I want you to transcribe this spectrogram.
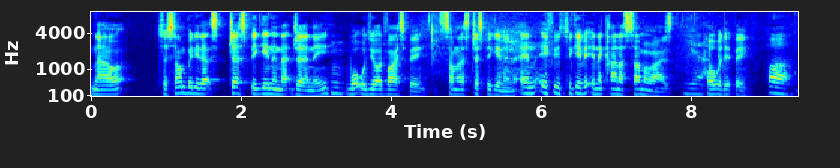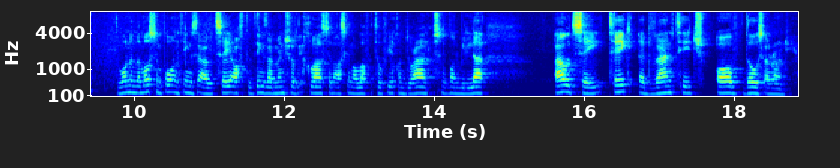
Now, So somebody that's just beginning that journey, Hmm. what would your advice be? Someone that's just beginning, and if you to give it in a kind of summarized, Yeah. what would it be? Uh, one of the most important things I would say after the things I mentioned of ikhlas and asking Allah for tawfiq and dua and billah, I would say take advantage of those around you.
